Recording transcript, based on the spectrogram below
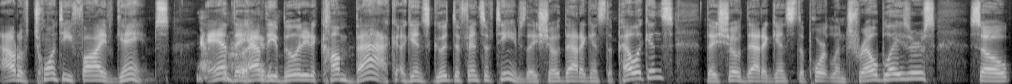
out of 25 games. And they have the ability to come back against good defensive teams. They showed that against the Pelicans. They showed that against the Portland Trailblazers. So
